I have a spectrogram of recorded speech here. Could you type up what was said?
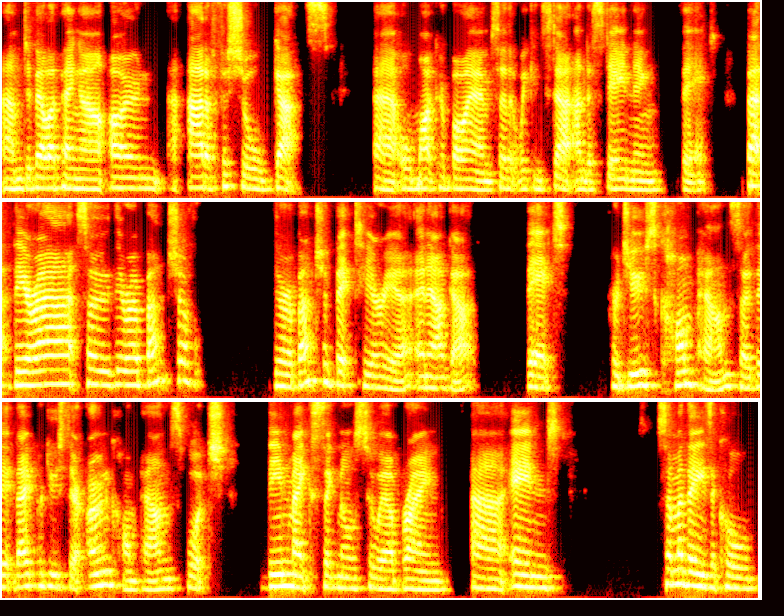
um, developing our own artificial guts uh, or microbiome, so that we can start understanding that. But there are so there are a bunch of there are a bunch of bacteria in our gut that produce compounds. So that they produce their own compounds, which then make signals to our brain. Uh, and some of these are called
